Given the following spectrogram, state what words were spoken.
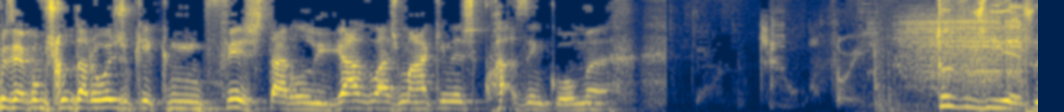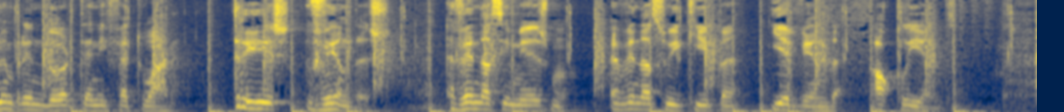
Pois é, vou-vos contar hoje o que é que me fez estar ligado às máquinas, quase em coma. Todos os dias o empreendedor tem de efetuar três vendas: a venda a si mesmo, a venda à sua equipa e a venda ao cliente.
